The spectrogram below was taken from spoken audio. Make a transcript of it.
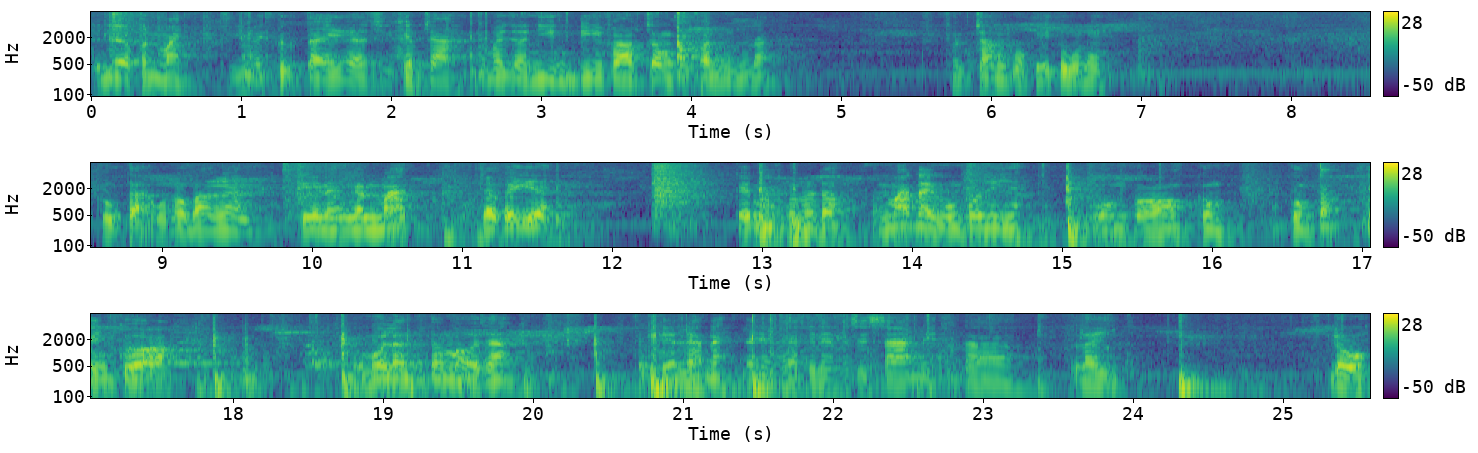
Đến ờ, phần mạch thì phải tự tay à, kiểm tra. Thì bây giờ nhìn đi vào trong cái phần ờ, phần trong của cái tủ này. Cấu tạo của nó ba ngăn. Cái này ngăn mát. Cho cái cái mặt của nó đâu? Ngăn mát này gồm có gì nhỉ? Gồm có công công tắc cánh cửa. Để mỗi lần chúng ta mở ra đèn led này, đây đèn led thì nên nó sẽ sáng để chúng ta lấy đồ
